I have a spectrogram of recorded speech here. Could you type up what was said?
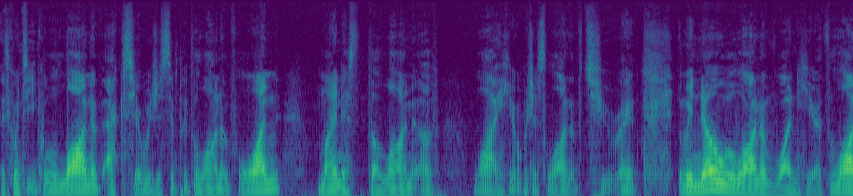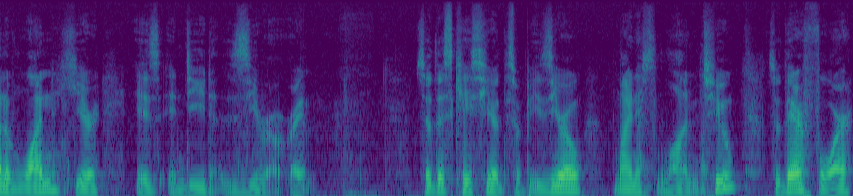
is going to equal ln of x here, which is simply the ln of 1 minus the ln of y here, which is ln of 2, right? And we know ln of 1 here. The ln of 1 here is indeed 0, right? So this case here, this would be 0 minus ln 2. So therefore,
